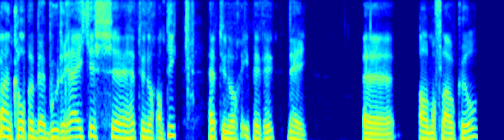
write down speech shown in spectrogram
aankloppen bij boerderijtjes. Eh, hebt u nog antiek? Hebt u nog IPv? Nee, Eh, allemaal flauwekul.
